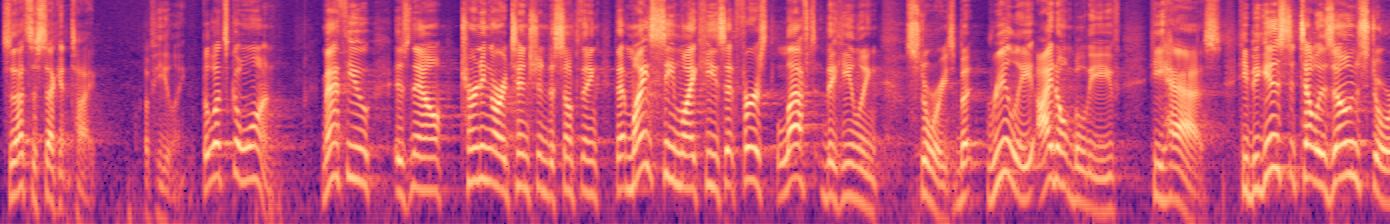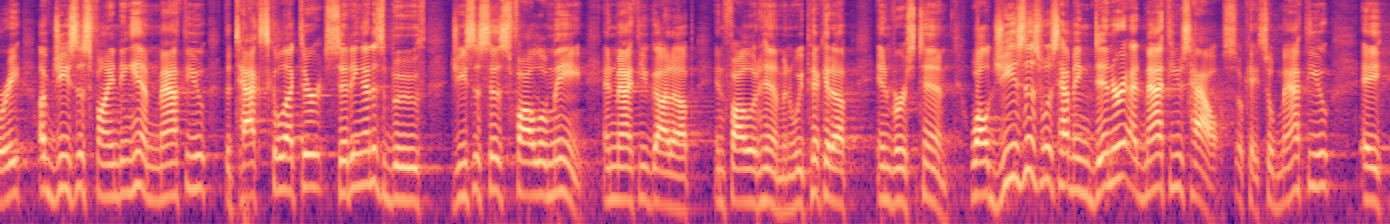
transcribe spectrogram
So that's the second type of healing. But let's go on. Matthew is now turning our attention to something that might seem like he's at first left the healing stories, but really, I don't believe he has. He begins to tell his own story of Jesus finding him. Matthew, the tax collector, sitting at his booth, Jesus says, Follow me. And Matthew got up and followed him. And we pick it up in verse 10. While Jesus was having dinner at Matthew's house, okay, so Matthew, a,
